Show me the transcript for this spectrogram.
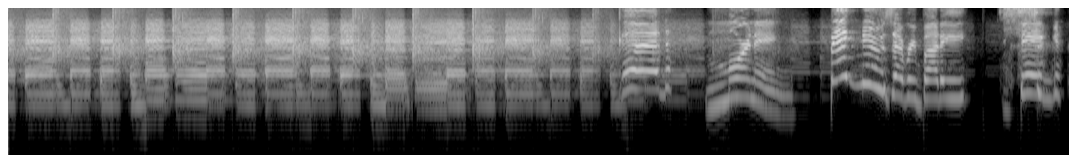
Good morning. Big news, everybody. Big,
